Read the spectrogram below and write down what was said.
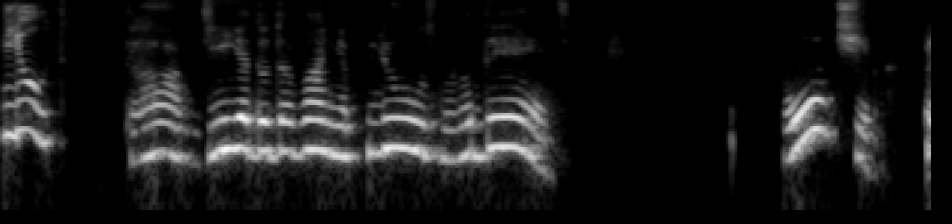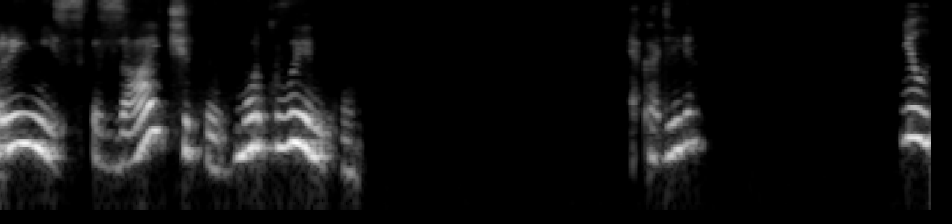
Плюс. Так, дія додавання плюс, молодець. Вовчик приніс зайчику морквинку. Яка дія? Плюс.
